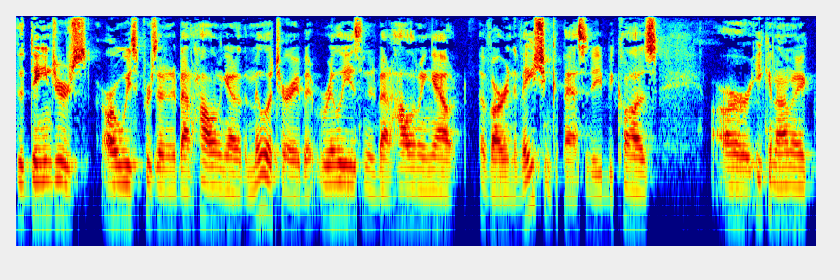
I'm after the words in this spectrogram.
the dangers are always presented about hollowing out of the military, but really isn't it about hollowing out of our innovation capacity because our economic,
